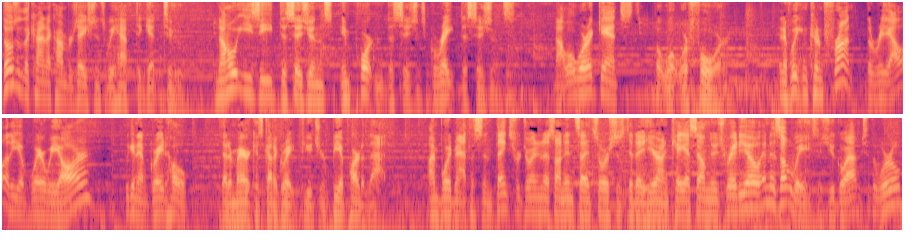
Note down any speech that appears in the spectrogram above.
Those are the kind of conversations we have to get to. No easy decisions, important decisions, great decisions. Not what we're against, but what we're for. And if we can confront the reality of where we are, we can have great hope that America's got a great future. Be a part of that. I'm Boyd Matheson. Thanks for joining us on Inside Sources today here on KSL News Radio. And as always, as you go out into the world,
